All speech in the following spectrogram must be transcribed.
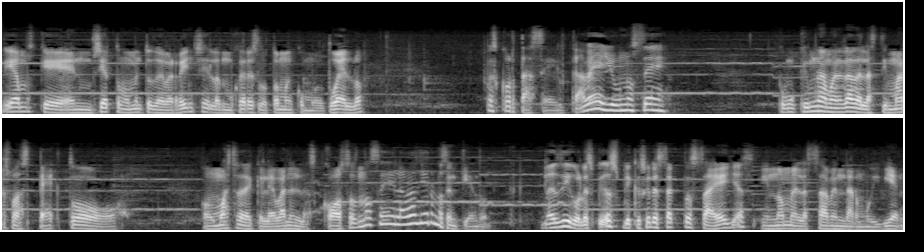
digamos que en cierto momento de berrinche las mujeres lo toman como duelo. Pues cortarse el cabello, no sé como que una manera de lastimar su aspecto como muestra de que le valen las cosas. No sé, la verdad yo no los entiendo. Les digo, les pido explicaciones exactas a ellas y no me las saben dar muy bien.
